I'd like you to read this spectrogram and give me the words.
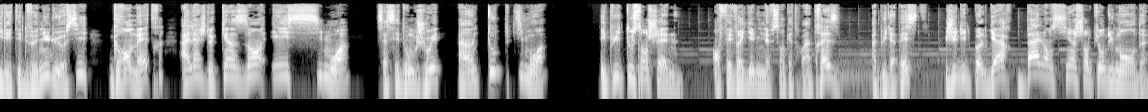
Il était devenu lui aussi grand maître à l'âge de 15 ans et 6 mois. Ça s'est donc joué à un tout petit mois. Et puis tout s'enchaîne. En février 1993, à Budapest, Judith Polgar bat l'ancien champion du monde,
